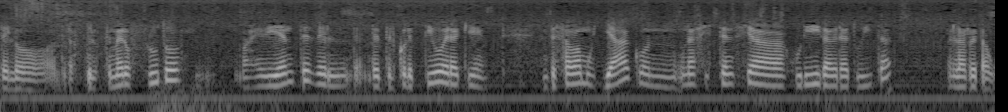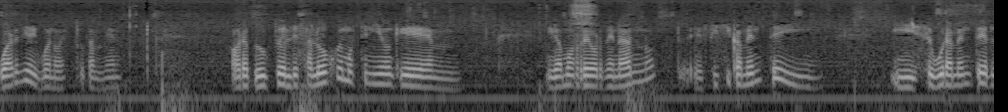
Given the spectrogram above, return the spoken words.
de los, de los, primeros frutos más evidentes del, del- del colectivo era que empezábamos ya con una asistencia jurídica gratuita en la retaguardia y bueno, esto también, ahora producto del desalojo hemos tenido que, mm, digamos, reordenarnos eh, físicamente y, y seguramente en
